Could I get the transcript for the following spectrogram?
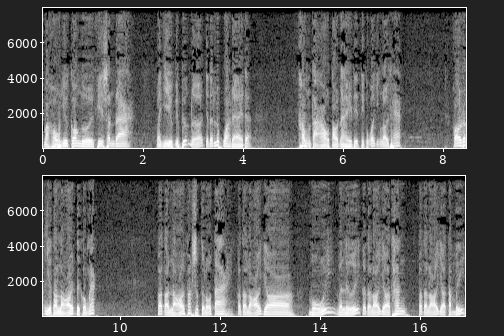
mà hầu như con người khi sinh ra và nhiều kiếp trước nữa cho đến lúc qua đời đó không tạo tội này thì, thì cũng có những lỗi khác. Có rất nhiều tội lỗi từ con mắt. Có tội lỗi phát xuất từ lỗ tai có tội lỗi do mũi và lưỡi có tội lỗi do thân có tội lỗi do tâm ý.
